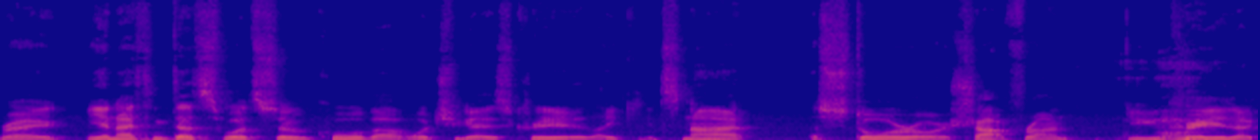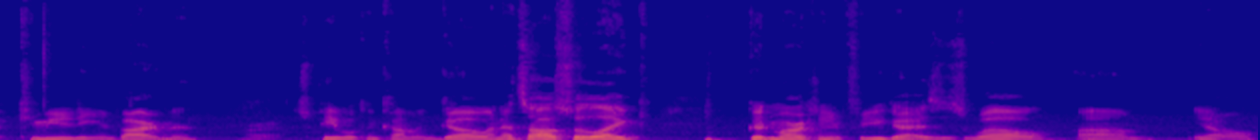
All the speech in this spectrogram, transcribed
Right. Yeah, and I think that's what's so cool about what you guys created. Like, it's not a store or a shop front. You created a community environment, Right. so people can come and go, and that's also like good marketing for you guys as well. Um, you know,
